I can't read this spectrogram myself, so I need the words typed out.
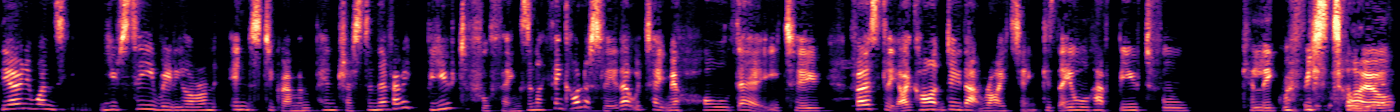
the only ones you see really are on Instagram and Pinterest, and they're very beautiful things. And I think honestly, that would take me a whole day to. Firstly, I can't do that writing because they all have beautiful calligraphy style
